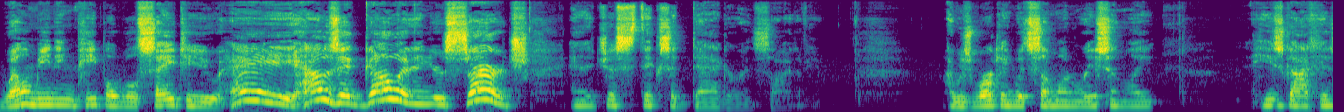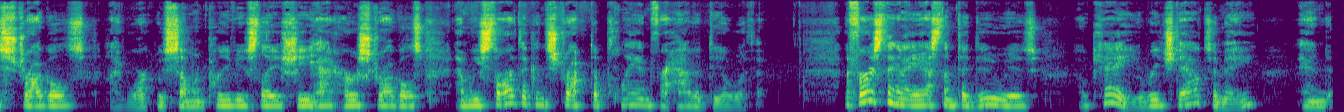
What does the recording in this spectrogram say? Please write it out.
Well meaning people will say to you, Hey, how's it going in your search? And it just sticks a dagger inside of you. I was working with someone recently. He's got his struggles. I worked with someone previously. She had her struggles. And we started to construct a plan for how to deal with it. The first thing I asked them to do is, okay, you reached out to me and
